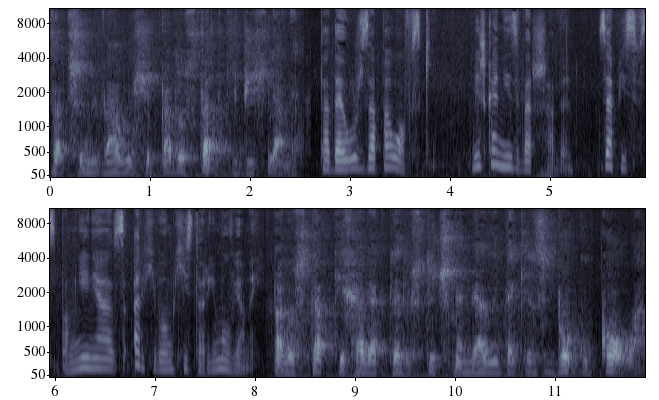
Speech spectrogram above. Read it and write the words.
zatrzymywały się parostatki wiślane. Tadeusz Zapałowski, mieszkaniec Warszawy. Zapis wspomnienia z archiwum historii mówionej. Parostawki charakterystyczne miały takie z boku koła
